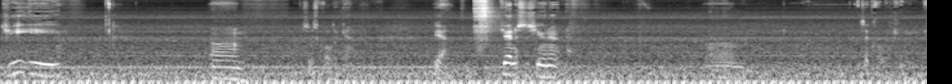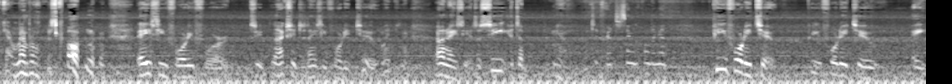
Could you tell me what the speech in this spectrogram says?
GE, um, this called again? Yeah, Genesis unit. Um, what's it called? I can't remember what it's called. AC44. See, actually, it's an AC42. Not an AC. It's a C. It's a. Yeah, what's it, what's the again? P42. P42H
